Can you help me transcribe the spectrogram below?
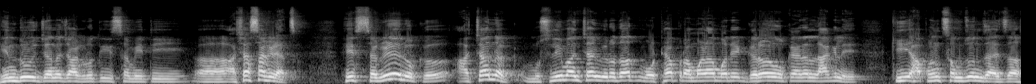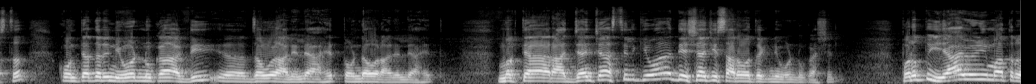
हिंदू जनजागृती समिती अशा सगळ्याच हे सगळे लोक अचानक मुस्लिमांच्या विरोधात मोठ्या प्रमाणामध्ये गरळ ओकायला लागले की आपण समजून जायचं असतं. कोणत्या तरी निवडणुका अगदी जवळ आलेल्या आहेत तोंडावर आलेल्या आहेत. मग त्या राज्यांच्या असतील किंवा देशाची सार्वत्रिक निवडणूक असेल. परंतु यावेळी मात्र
